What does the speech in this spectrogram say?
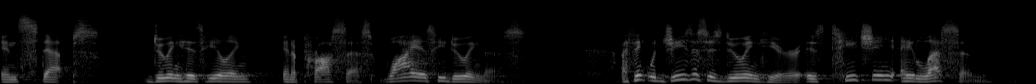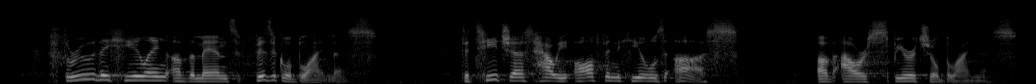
in steps, doing his healing in a process. Why is he doing this? I think what Jesus is doing here is teaching a lesson through the healing of the man's physical blindness to teach us how he often heals us of our spiritual blindness,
